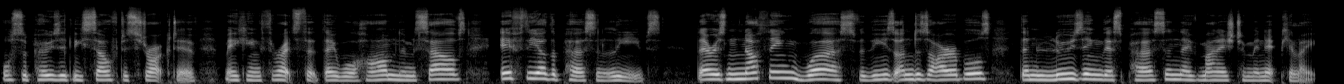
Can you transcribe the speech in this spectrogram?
or supposedly self destructive, making threats that they will harm themselves if the other person leaves. There is nothing worse for these undesirables than losing this person they've managed to manipulate.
